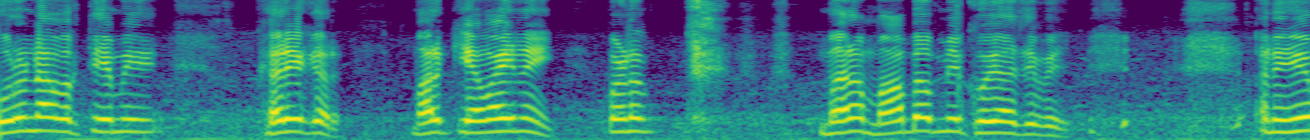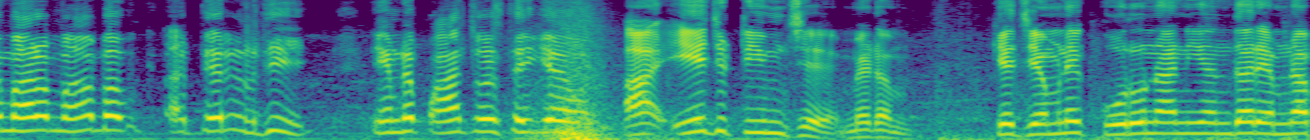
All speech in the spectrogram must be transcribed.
કોરોના વખતે અમે ખરેખર મારે કહેવાય નહીં પણ મારા મા બાપ મેં ખોયા છે ભાઈ. અને એ મારા મા બાપ અત્યારે નથી એમને પાંચ વર્ષ થઈ ગયા. આ એ જ ટીમ છે મેડમ કે જેમણે કોરોનાની અંદર એમના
